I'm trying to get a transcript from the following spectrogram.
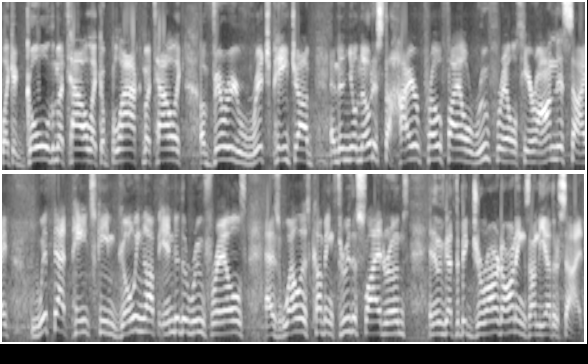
like a gold metallic, like a black metallic, a very rich paint job. And then you'll notice the higher profile roof rails here on this side with that paint scheme going up into the roof rails as well as coming through the slide rooms. And then we've got the big Girard awnings on the other side.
